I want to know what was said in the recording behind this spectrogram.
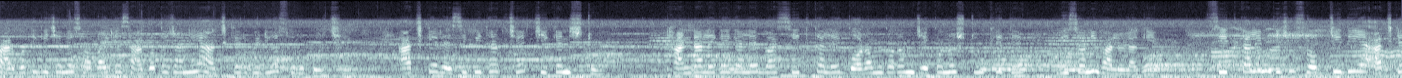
পার্বতী কিচেনে সবাইকে স্বাগত জানিয়ে আজকের ভিডিও শুরু করছি। আজকের রেসিপি থাকছে চিকেন স্টু ঠান্ডা লেগে গেলে বা শীতকালে গরম গরম যে কোনো স্টু খেতে ভীষণই ভালো লাগে। শীতকালীন কিছু সবজি দিয়ে আজকে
